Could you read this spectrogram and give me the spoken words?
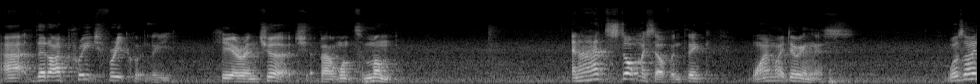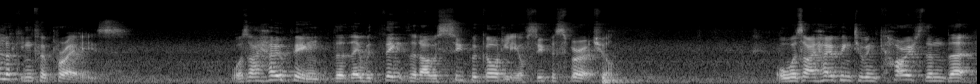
uh, that I preach frequently here in church, about once a month. And I had to stop myself and think, why am I doing this? Was I looking for praise? Was I hoping that they would think that I was super godly or super spiritual? Or was I hoping to encourage them that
